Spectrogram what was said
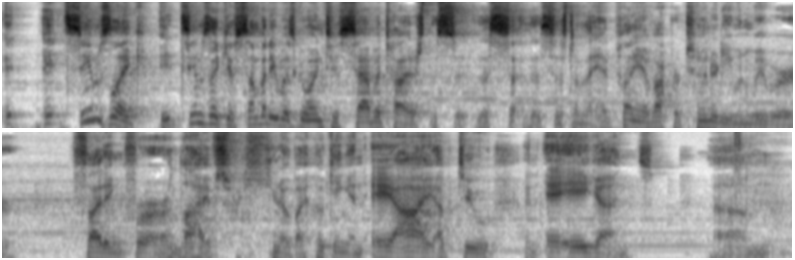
It, it seems like it seems like if somebody was going to sabotage the, the the system, they had plenty of opportunity when we were fighting for our lives. You know, by hooking an AI up to an AA guns. Um,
